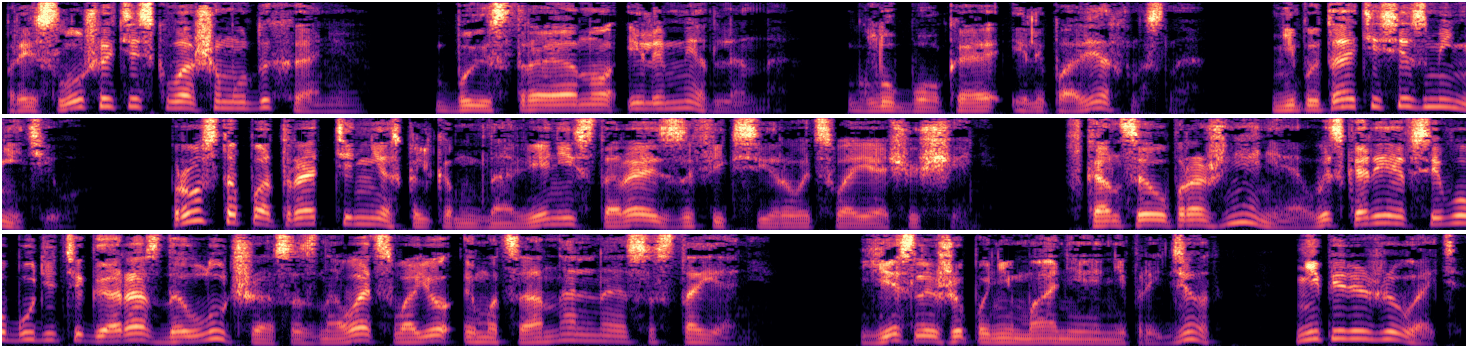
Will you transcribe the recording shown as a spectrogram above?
Прислушайтесь к вашему дыханию. Быстрое оно или медленное, глубокое или поверхностное. Не пытайтесь изменить его. Просто потратьте несколько мгновений, стараясь зафиксировать свои ощущения. В конце упражнения вы, скорее всего, будете гораздо лучше осознавать свое эмоциональное состояние. Если же понимание не придет, не переживайте.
